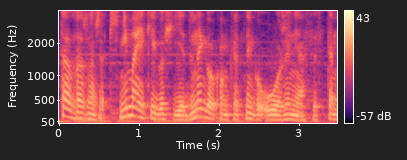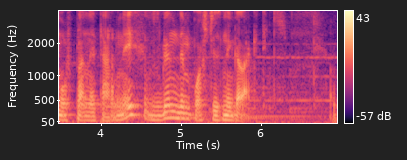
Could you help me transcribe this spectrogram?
Teraz ważna rzecz. Nie ma jakiegoś jednego konkretnego ułożenia systemów planetarnych względem płaszczyzny galaktyki. Ok,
